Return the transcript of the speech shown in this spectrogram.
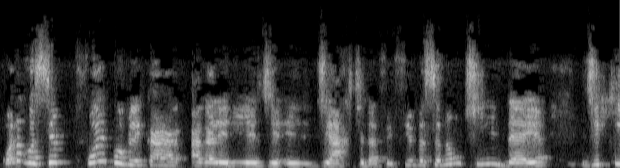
quando você foi publicar a galeria de, de arte da Fifi, você não tinha ideia de que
